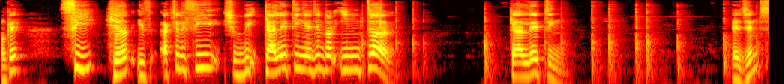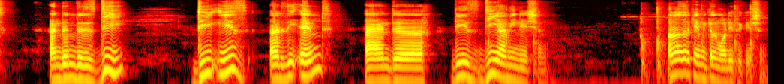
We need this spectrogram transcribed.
Okay C here is actually C should be chelating agent or inter chelating agents and then there is D, D is at the end and uh, D is deamination another chemical modification.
